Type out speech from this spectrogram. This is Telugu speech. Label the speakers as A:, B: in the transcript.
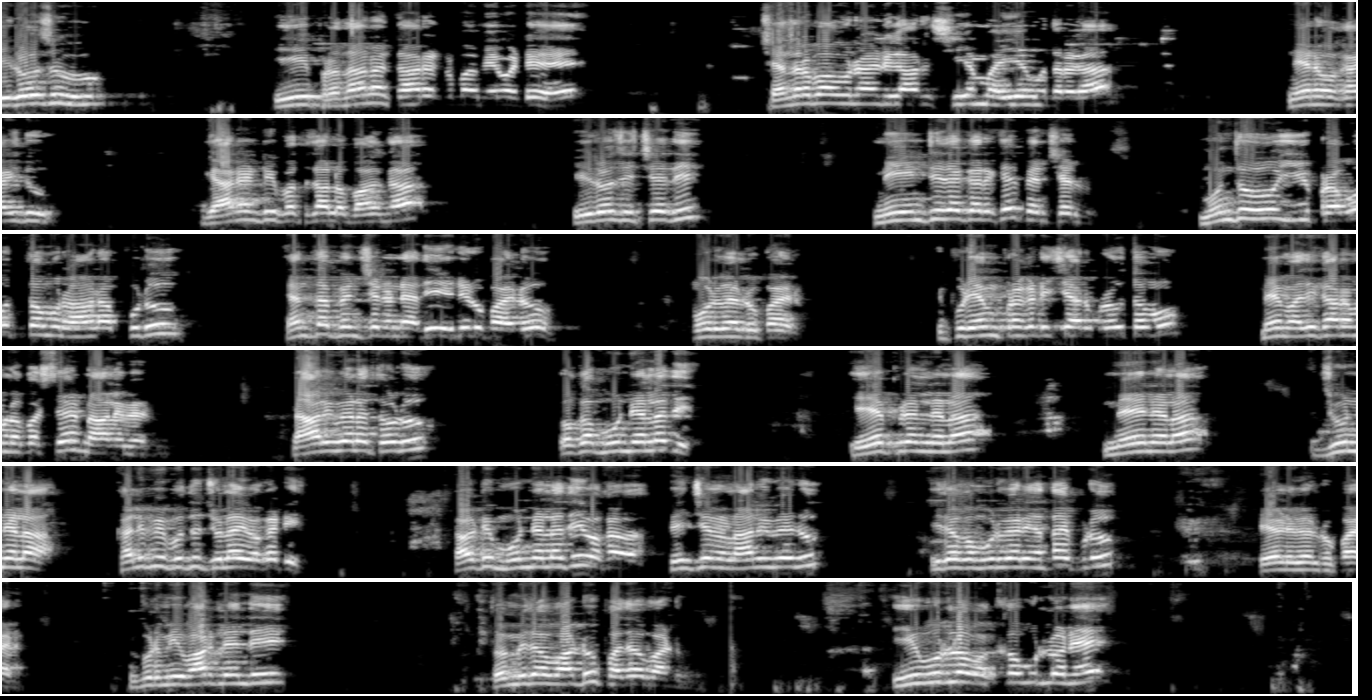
A: ఈరోజు ఈ ప్రధాన కార్యక్రమం ఏమంటే చంద్రబాబు నాయుడు గారు సీఎం అయ్యే ముందరగా నేను ఒక ఐదు గ్యారంటీ పథకాల్లో భాగంగా ఈరోజు ఇచ్చేది మీ ఇంటి దగ్గరికే పెన్షన్లు. ముందు ఈ ప్రభుత్వం రానప్పుడు ఎంత పెన్షన్ అనేది ఎన్ని రూపాయలు? మూడు వేల రూపాయలు. ఇప్పుడు ఏం ప్రకటించారు ప్రభుత్వము? మేము అధికారంలోకి వస్తే నాలుగు వేలు. నాలుగు వేల తోడు ఒక మూడు నెలలది. ఏప్రిల్ నెల మే నెల జూన్ నెల కలిపి పొద్దు జూలై ఒకటి. కాబట్టి మూడు నెలది ఒక పెంచిన నాలుగు వేలు ఇది ఒక మూడు వేలు ఎంత ఇప్పుడు? ఏడు వేల రూపాయలు. ఇప్పుడు మీ వార్డులు ఏంది? తొమ్మిదో వార్డు పదో వార్డు. ఈ ఊర్లో ఒక్క ఊర్లోనే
